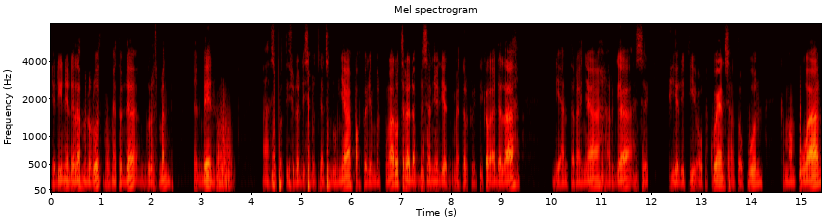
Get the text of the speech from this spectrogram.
Jadi ini adalah menurut metode Grossman dan Ben. Nah, seperti sudah disebutkan sebelumnya, faktor yang berpengaruh terhadap besarnya diameter kritikal adalah di antaranya harga security of quench ataupun kemampuan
